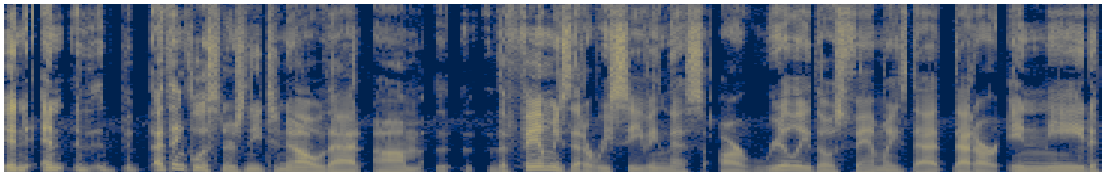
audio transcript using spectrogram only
And, and, I think listeners need to know that um, the families that are receiving this are really those families that, that are in need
